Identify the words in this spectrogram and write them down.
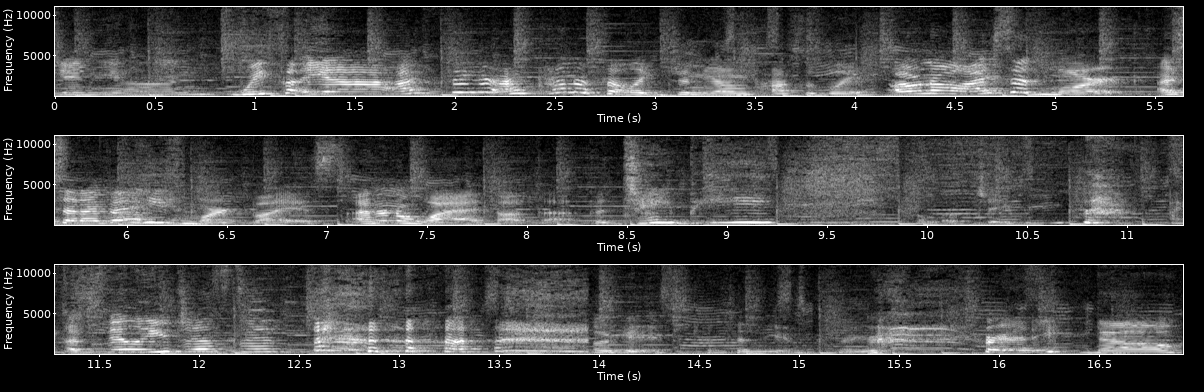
Jin Young. We thought, yeah, I figured, I kind of felt like Jin Young possibly. Oh no, I said Mark. I said, I bet Oh, he's. Mark biased. I don't know why I thought that, but JB, I love JB. I feel you, Justin. okay, continue. Are you ready? No.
